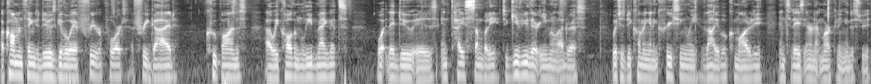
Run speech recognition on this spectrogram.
A common thing to do is give away a free report, a free guide, coupons. Uh, we call them lead magnets. What they do is entice somebody to give you their email address, which is becoming an increasingly valuable commodity in today's internet marketing industry.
